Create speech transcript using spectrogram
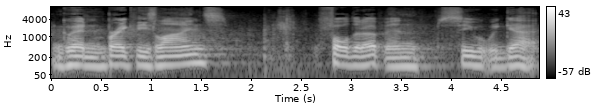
and go ahead and break these lines fold it up and see what we got.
